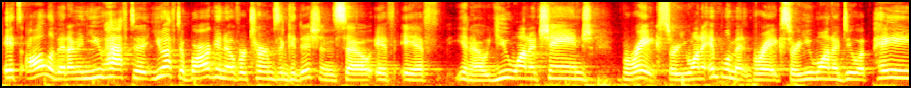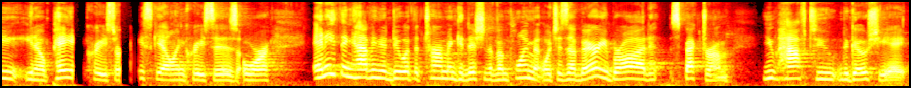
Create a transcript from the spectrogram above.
it's all of it. I mean, you have to you have to bargain over terms and conditions. So if if you know you want to change breaks or you want to implement breaks or you want to do a pay you know pay increase or pay scale increases or anything having to do with the term and condition of employment, which is a very broad spectrum, you have to negotiate.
